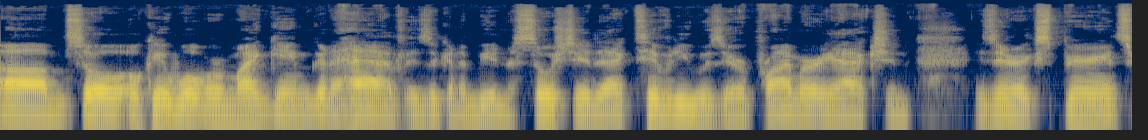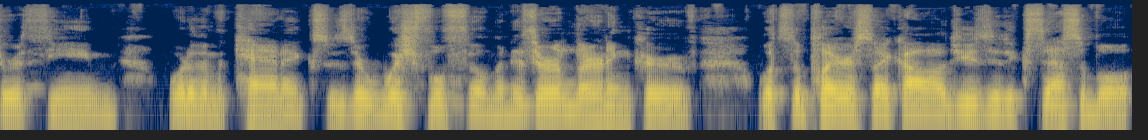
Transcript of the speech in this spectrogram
Um, so, okay, what were my game going to have? Is it going to be an associated activity? Was there a primary action? Is there an experience or a theme? What are the mechanics? Is there wish fulfillment? Is there a learning curve? What's the player psychology? Is it accessible?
